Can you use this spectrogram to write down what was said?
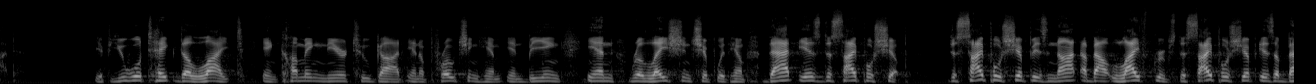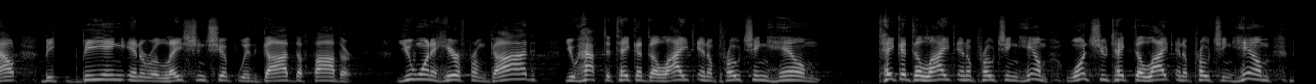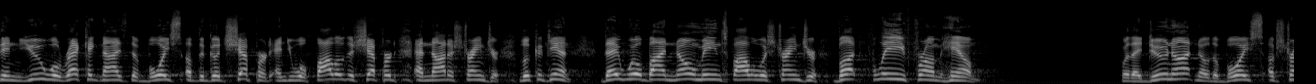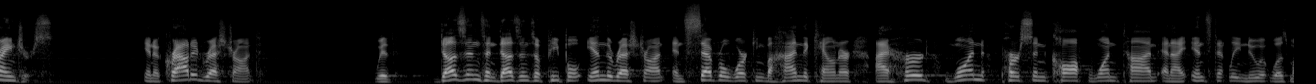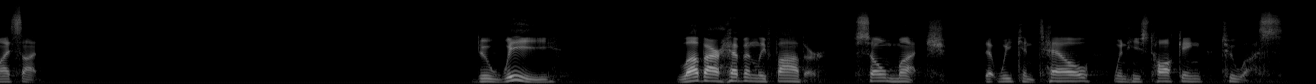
If you will take delight in coming near to God, in approaching Him, in being in relationship with Him, that is discipleship. Discipleship is not about life groups. Discipleship is about be, being in a relationship with God the Father. You want to hear from God, you have to take a delight in approaching Him. Take a delight in approaching Him. Once you take delight in approaching Him, then you will recognize the voice of the Good Shepherd and you will follow the shepherd and not a stranger. Look again. They will by no means follow a stranger, but flee from Him. For they do not know the voice of strangers. In a crowded restaurant with dozens and dozens of people in the restaurant and several working behind the counter. I heard one person cough one time and I instantly knew it was my son. Do we love our Heavenly Father so much that we can tell when He's talking to us?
